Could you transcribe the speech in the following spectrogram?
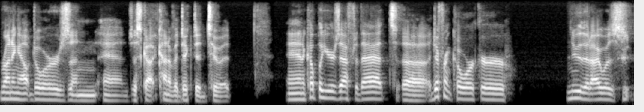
running outdoors and and just got kind of addicted to it. And a couple years after that, uh, a different coworker knew that I was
